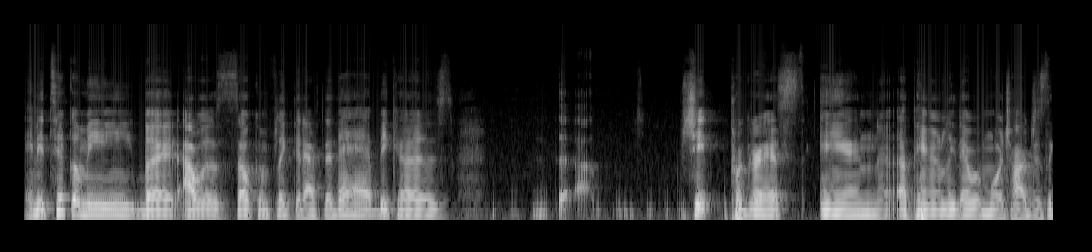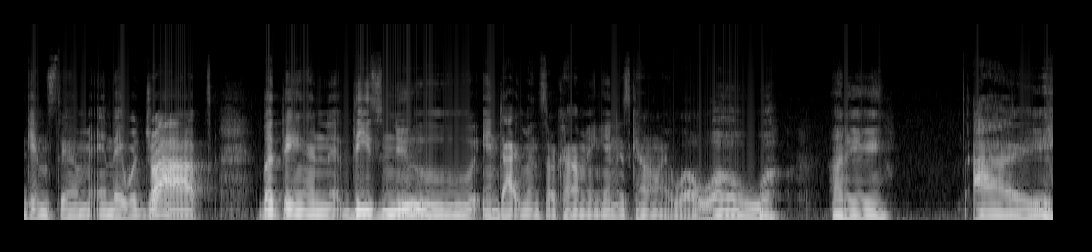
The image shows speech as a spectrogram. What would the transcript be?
and it tickled me. But I was so conflicted after that because uh, shit progressed, and apparently there were more charges against him, and they were dropped. But then these new indictments are coming, and it's kind of like, well, whoa, honey, I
